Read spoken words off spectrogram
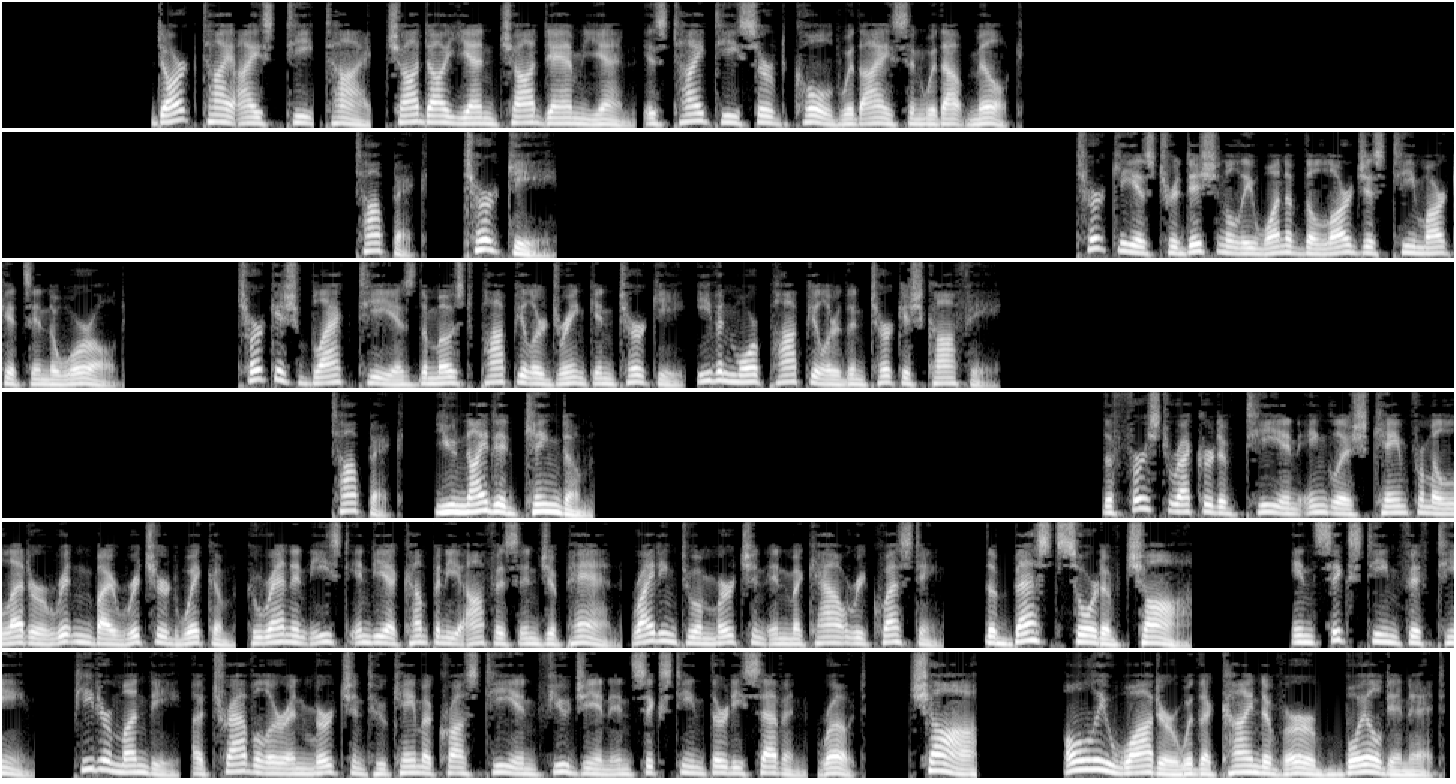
Dark Thai iced tea Thai, cha da yen cha dam yen is Thai tea served cold with ice and without milk. Turkey Turkey is traditionally one of the largest tea markets in the world. Turkish black tea is the most popular drink in Turkey, even more popular than Turkish coffee. United Kingdom The first record of tea in English came from a letter written by Richard Wickham, who ran an East India Company office in Japan, writing to a merchant in Macau requesting, "...the best sort of cha." In 1615, Peter Mundy, a traveller and merchant who came across tea in Fujian in 1637, wrote, Cha only water with a kind of herb boiled in it.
